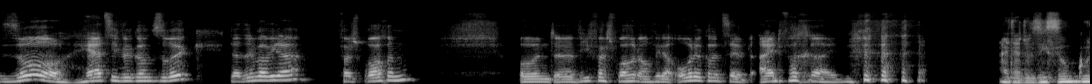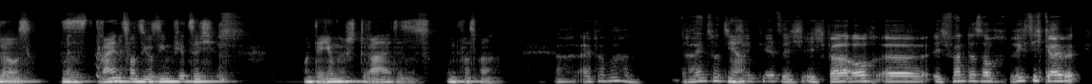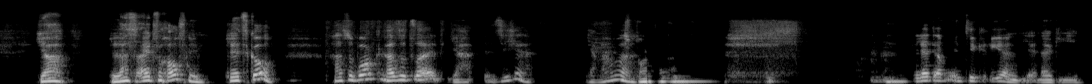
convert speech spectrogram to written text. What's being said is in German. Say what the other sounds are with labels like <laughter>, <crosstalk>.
So, herzlich willkommen zurück. Da sind wir wieder, versprochen. Und äh, wie versprochen auch wieder ohne Konzept. Einfach rein. <laughs> Alter, du siehst so gut aus. Es ist 23.47 Uhr und der Junge strahlt. Das ist unfassbar. Ach, einfach machen. 23.47 Uhr. Ich war auch, äh, ich fand das auch richtig geil. Ja, lass einfach aufnehmen. Let's go. Hast du Bock? Hast du Zeit? Ja, sicher. Ja, machen wir. Spontan. Komplett am Integrieren, die Energie.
